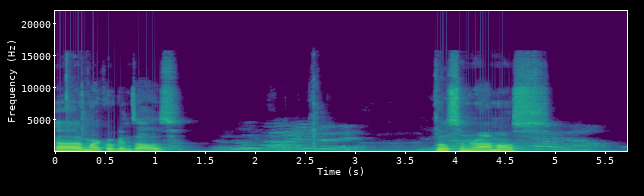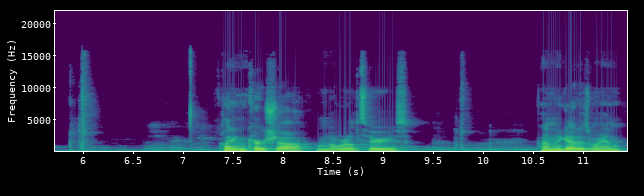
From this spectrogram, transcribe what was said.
Uh, Marco Gonzalez. Wilson Ramos. Clayton Kershaw from the World Series. Finally got his win.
